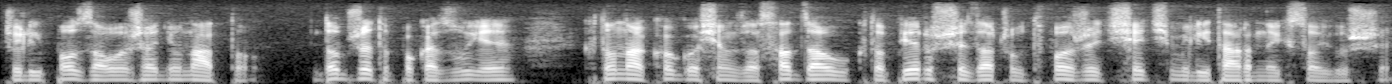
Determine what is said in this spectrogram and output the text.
czyli po założeniu NATO. Dobrze to pokazuje, kto na kogo się zasadzał, kto pierwszy zaczął tworzyć sieć militarnych sojuszy.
